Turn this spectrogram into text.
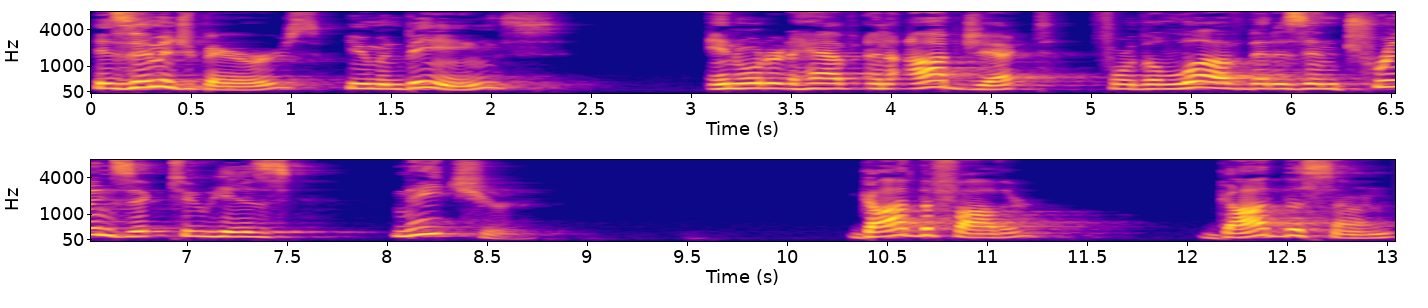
his image bearers, human beings, in order to have an object for the love that is intrinsic to his nature. God the Father, God the Son,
